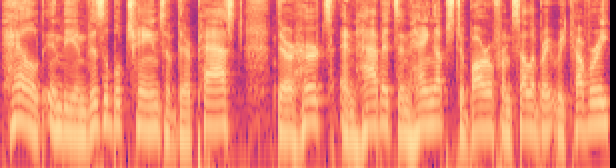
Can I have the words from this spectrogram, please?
held in the invisible chains of their past, their hurts and habits and hang-ups to borrow from Celebrate Recovery,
